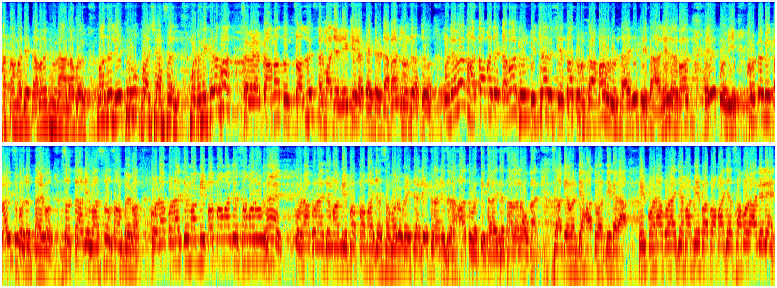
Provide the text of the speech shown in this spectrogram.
हातामध्ये डबा घेऊन आला बघ. माझं लेकर उपाशी असेल. म्हणून इकडे बघ. सगळ्या कामातून चाललोय तर माझ्या लेकीला काहीतरी डबा घेऊन जातो. म्हणजे बघ हातामध्ये डबा घेऊन बिचार शेतातून कामावरून डायरेक्ट इथं आलेलं बघ. हे पोरी खोटं मी काहीच बोलत नाही बघ. सत्य आणि वास्तव सांगतोय बघ. कोणाकोणाचे मम्मी पप्पा माझ्यासमोर उभे आहेत? कोणाकोणाचे मम्मी पप्पा माझ्यासमोर उभे आहेत? त्या लेकराने जर हात वरती करायचे. चला लवकर. जागेवरती हात वरती करा. हे कोणाकोणाचे मम्मी पप्पा माझ्यासमोर आलेले आहेत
